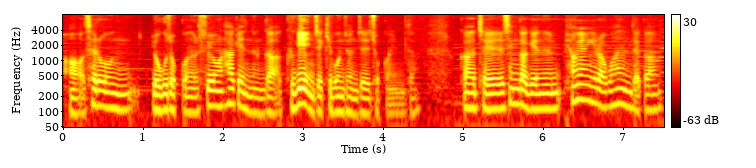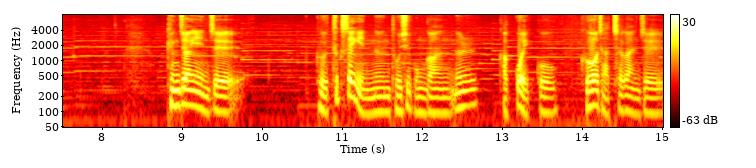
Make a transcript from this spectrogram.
어, 새로운 요구 조건을 수용을 하겠는가 그게 이제 기본 전제 조건입니다. 그러니까 제 생각에는 평양이라고 하는 데가 굉장히 이제 그 특색이 있는 도시 공간을 갖고 있고 그거 자체가 이제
